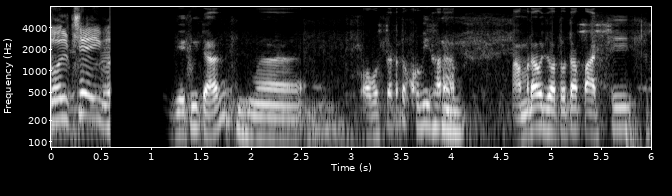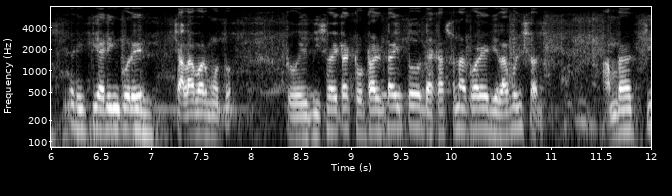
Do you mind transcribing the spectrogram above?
চলছে এই জেটিটার অবস্থাটা তো খুবই খারাপ। আমরাও যতটা পারছি রিপেয়ারিং করে চালাবার মতো। তো এই বিষয়টা টোটালটাই তো দেখাশোনা করে জেলা পরিষদ। আমরা হচ্ছি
